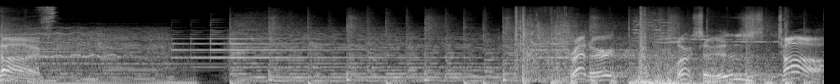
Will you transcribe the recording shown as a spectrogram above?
Time. Shredder versus Tom.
